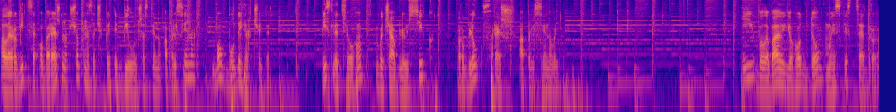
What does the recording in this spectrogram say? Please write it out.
але робіть це обережно, щоб не зачепити білу частину апельсина, бо буде гірчити. Після цього вичаблюю сік, роблю фреш апельсиновий. І виливаю його до миски з цедрою.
